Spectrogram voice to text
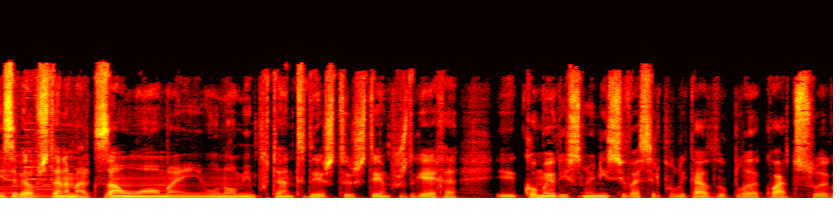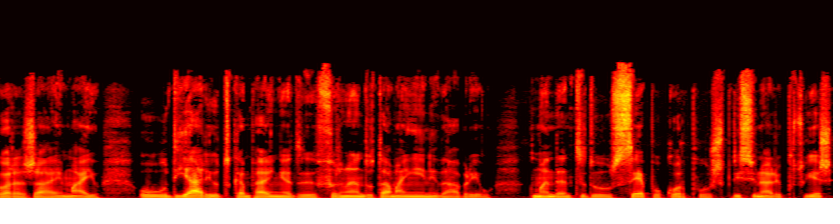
Isabel Bustana Marques, há um homem, um nome importante destes tempos de guerra, e como eu disse no início, vai ser publicado pela Quartzo, agora já em maio, o Diário de Campanha de Fernando Tamaini da Abreu comandante do CEP, o Corpo Expedicionário Português.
